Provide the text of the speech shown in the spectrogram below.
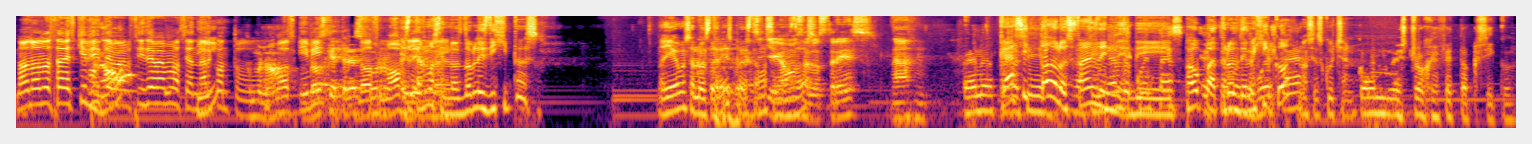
No, no, no, ¿sabes quién sí, ¿No? te va, sí se va a emocionar ¿Sí? con tu ¿Cómo no? voz, Gibby? Dos que tres Estamos en los dobles dígitos. No llegamos a los tres, pero estamos llegamos los a los tres. Ah, Bueno, Casi sí, todos los fans de, de cuentas, Pau Patrol de México nos escuchan. Con nuestro jefe tóxico.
